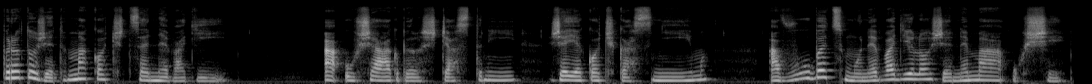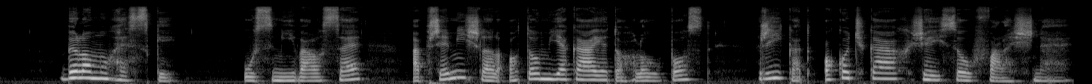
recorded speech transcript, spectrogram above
protože tmakočce nevadí. A Ušák byl šťastný, že je kočka s ním a vůbec mu nevadilo, že nemá uši. Bylo mu hezky. Usmíval se a přemýšlel o tom, jaká je to hloupost říkat o kočkách, že jsou falešné.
